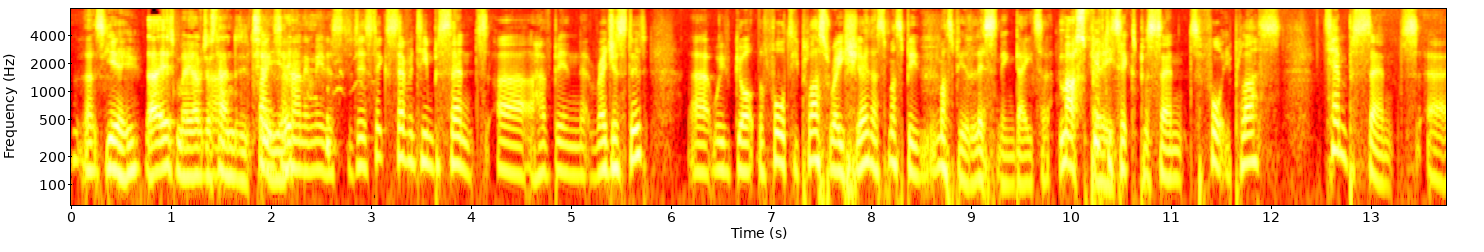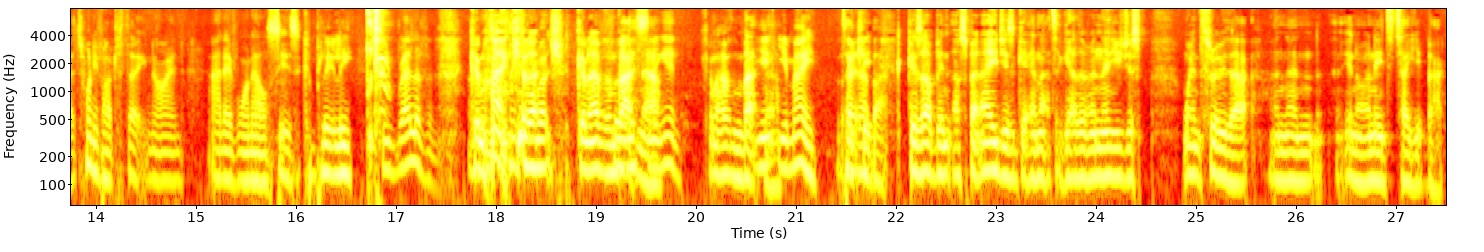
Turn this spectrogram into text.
That's you. that is me. I've just handed it to Uh, Thanks you. for handing me the statistics. Seventeen percent uh, have been registered. Uh, we've got the forty plus ratio. That must be must be the listening data. Must be. Fifty six percent forty plus. Ten percent uh, twenty five to thirty nine, and everyone else is completely irrelevant. Can Uh, I can I, much can I have them back now? in. Can I have them back You, now? you may take that back. Because I've been I spent ages getting that together, and then you just went through that, and then you know I need to take it back.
